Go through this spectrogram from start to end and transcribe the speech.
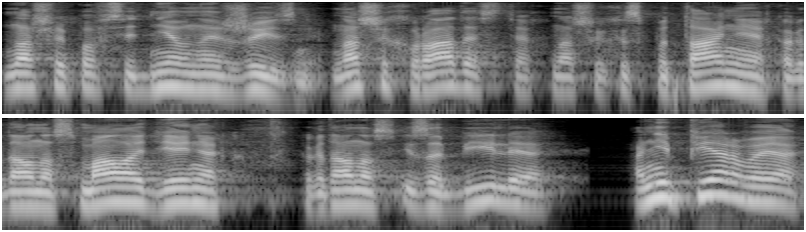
в нашей повседневной жизни, в наших радостях, в наших испытаниях, когда у нас мало денег – когда у нас изобилие. Они первые,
